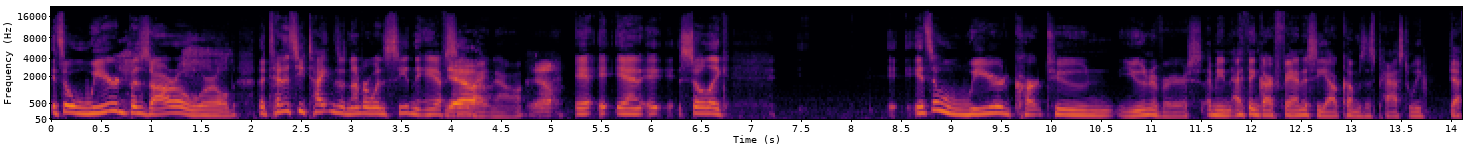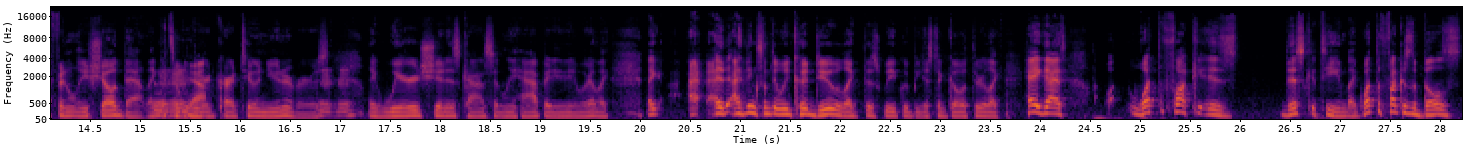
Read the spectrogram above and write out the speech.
it's a weird bizarro world. The Tennessee Titans are number one seed in the AFC Yeah. right now. Yeah. It, it- and it, so like it's a weird cartoon universe. I mean, I think our fantasy outcomes this past week definitely showed that. Like, it's a Yeah. weird cartoon universe. Mm-hmm. Like, weird shit is constantly happening. And we're like, like I, I I think something we could do like this week would be just to go through like, hey guys, what the fuck is this team? Like, what the fuck is the Bills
